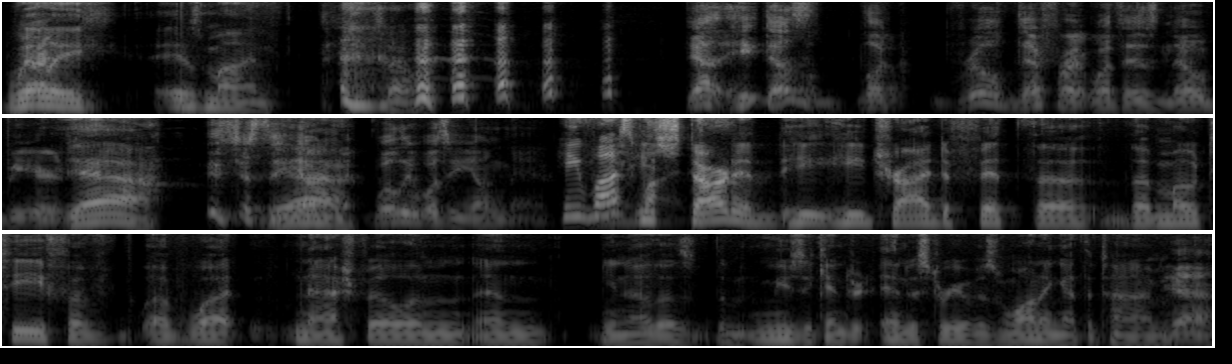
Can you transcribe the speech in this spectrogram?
Willie is mine. So Yeah, he does look real different with his no beard. yeah, He's just a Yeah. young. Willie was a young man. He was. he once. started. He he tried to fit the the motif of of what Nashville and and you know those the music ind- industry was wanting at the time. Yeah.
